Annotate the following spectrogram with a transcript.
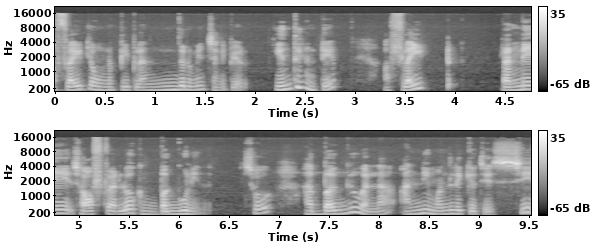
ఆ ఫ్లైట్లో ఉన్న పీపుల్ అందరూ మీద చనిపోయారు. ఎందుకంటే ఆ ఫ్లైట్ రన్ అయ్యే సాఫ్ట్వేర్లో ఒక బగ్ ఉన్నింది. సో ఆ బగ్ వల్ల అన్ని మందులకి వచ్చేసి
